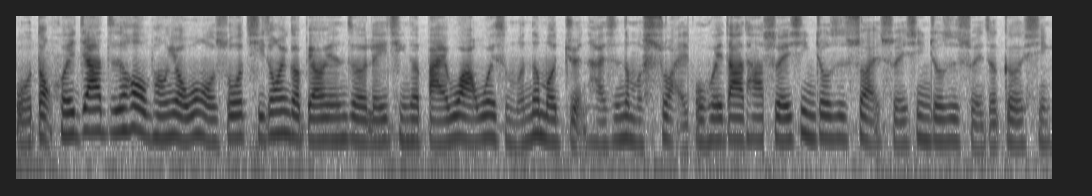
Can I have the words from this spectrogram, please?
活动。回家之后，朋友问我说，其中一个表演者雷霆的白袜为什么那么卷，还是那么帅？我回答他，随性就是帅，随性就是随着个性，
